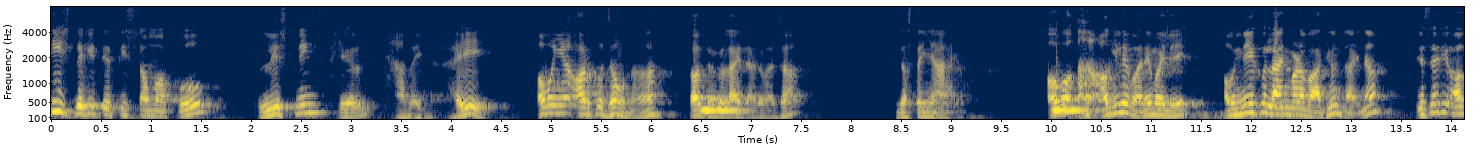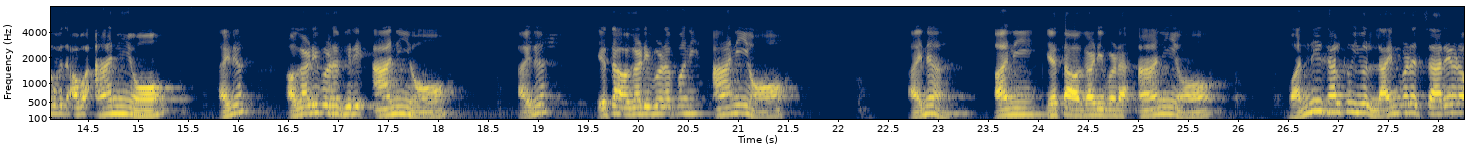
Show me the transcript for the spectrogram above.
तिसदेखि तेत्तिससम्मको लिस्निङ फेल खाँदैन है? अब यहाँ अर्को जाउँ न तलतिरको लाइनहरूमा छ जस्तै यहाँ आयो। अब अघि नै भने मैले अब नेको लाइनबाट भएको थियो नि त होइन? यसरी अघि अब आनी अँ होइन? अगाडिबाट फेरि आनी अँ होइन? यता अगाडिबाट पनि आनी अँ होइन? अनि यता अगाडिबाट आनी अँ भन्ने खालको यो लाइनबाट चारैवटा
